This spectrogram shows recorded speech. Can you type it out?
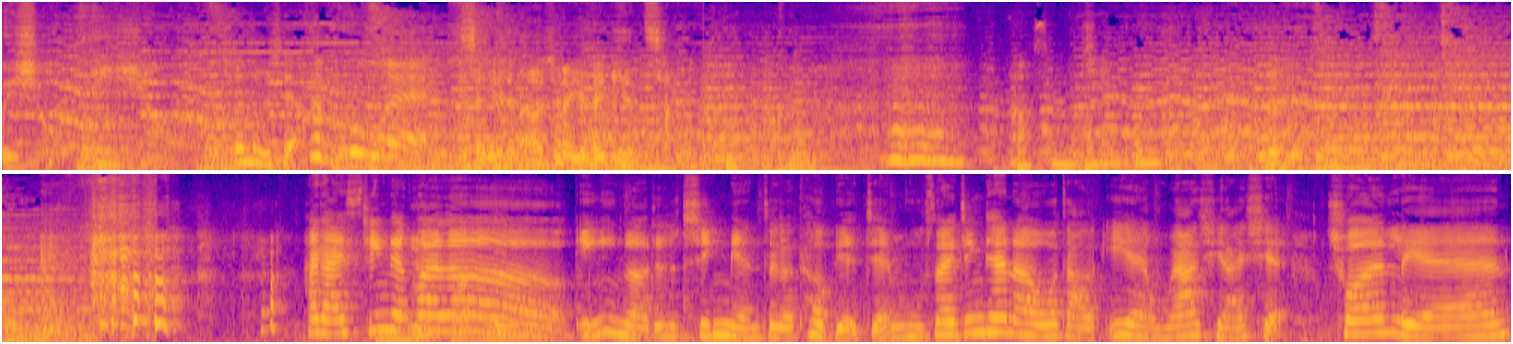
哎呦，哎呦，春怎么写啊？很酷哎！谁很好像有一点长，不可以。啊？什么乾坤？Hi guys，新年快乐乐！应应了就是新年这个特别节目，所以今天呢，我找了伊眼，我们要一起来写春联。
